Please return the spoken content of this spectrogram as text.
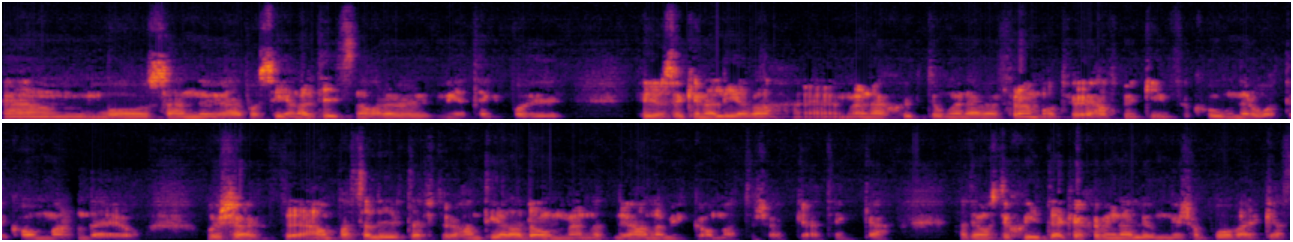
Um, och sen nu här på senare tid snarare mer tänkt på hur, hur jag ska kunna leva eh, med den här sjukdomen även framåt. För jag har haft mycket infektioner återkommande och, och försökt eh, anpassa livet efter att hantera dem. Men att nu handlar mycket om att försöka tänka att jag måste skydda kanske mina lungor som påverkas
